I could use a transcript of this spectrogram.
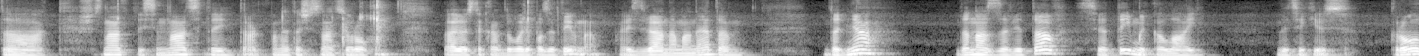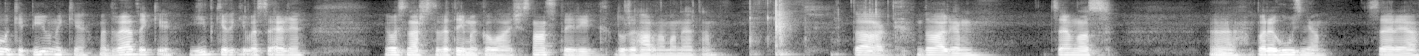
Так, 16, 17, так, монета 16 року. Далі ось така доволі позитивна різдвяна монета. До дня до нас завітав святий Миколай. Десь якісь кролики, півники, медведики, дітки такі веселі. І ось наш святий Миколай, 16 рік, дуже гарна монета. Так, далі. Це в нас е, перегузня. Серія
